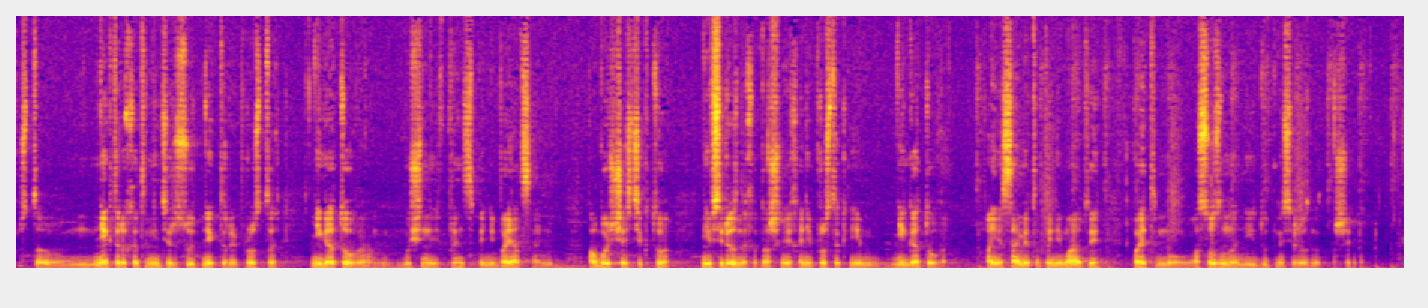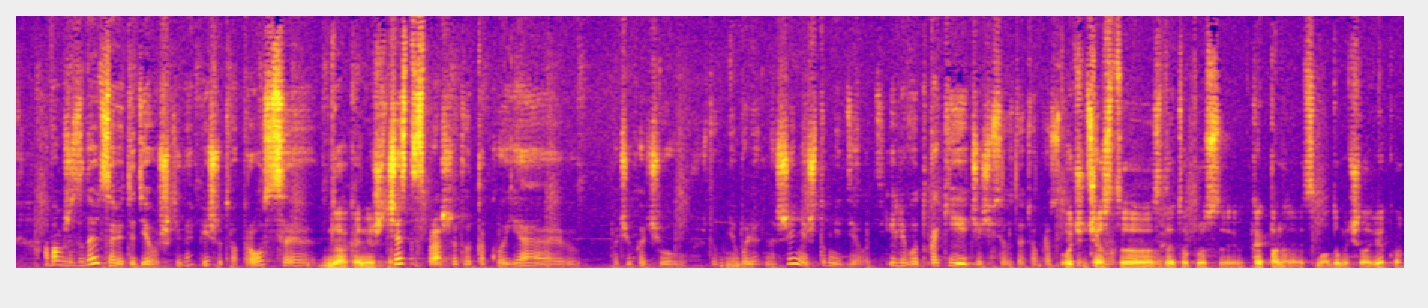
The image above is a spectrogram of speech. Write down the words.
Просто некоторых это не интересует, некоторые просто не готовы. Мужчины, в принципе, не боятся. Они, по большей части, кто не в серьезных отношениях, они просто к ним не готовы. Они сами это понимают и поэтому осознанно не идут на серьезные отношения. А вам же задают советы девушки, да? Пишут вопросы. Да, конечно. Часто спрашивают вот такой, я очень хочу, чтобы у меня были отношения, что мне делать? Или вот какие чаще всего задают вопросы? Очень часто задают вопросы, как понравиться молодому человеку,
